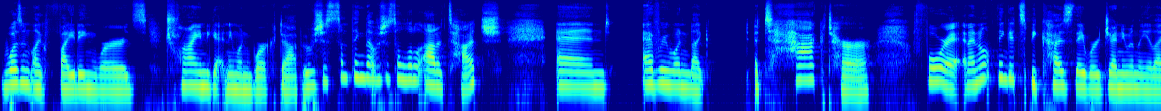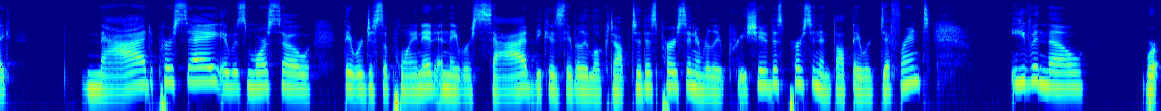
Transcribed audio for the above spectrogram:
It wasn't like fighting words, trying to get anyone worked up. It was just something that was just a little out of touch. And everyone like attacked her for it. And I don't think it's because they were genuinely like mad per se. It was more so they were disappointed and they were sad because they really looked up to this person and really appreciated this person and thought they were different, even though we're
